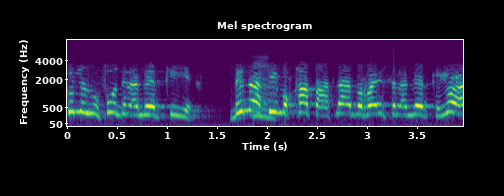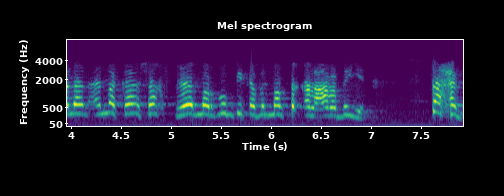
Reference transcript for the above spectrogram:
كل الوفود الأمريكية. بما في مقاطعة نائب الرئيس الأمريكي يعلن أنك شخص غير مرغوب بك في المنطقة العربية. سحب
